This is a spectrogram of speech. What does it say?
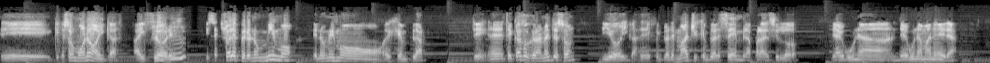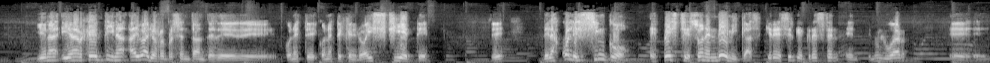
eh, que son monoicas. Hay flores bisexuales, pero en un mismo, en un mismo ejemplar. En este caso generalmente son dioicas, de ejemplares machos y ejemplares hembras, para decirlo de alguna, de alguna manera. Y en, Argentina hay varios representantes de, con, este, con este género, hay siete, de las cuales cinco especies son endémicas, quiere decir que crecen en, un lugar eh,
